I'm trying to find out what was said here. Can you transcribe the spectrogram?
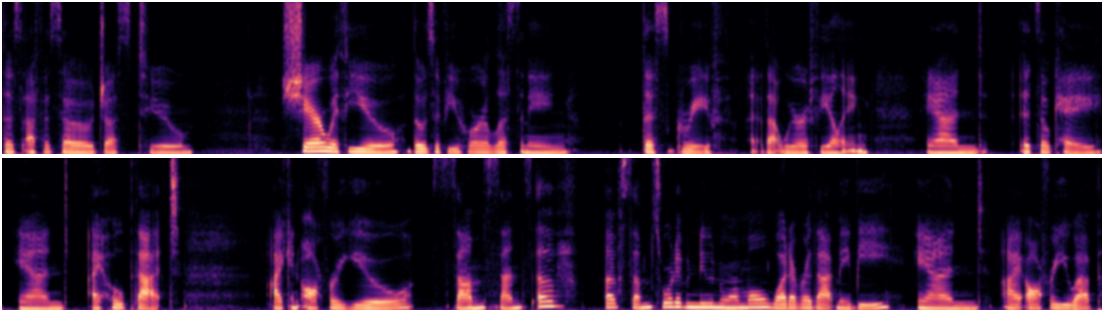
this episode just to share with you, those of you who are listening, this grief that we're feeling. And it's okay. And I hope that I can offer you some sense of of some sort of new normal, whatever that may be. And I offer you up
